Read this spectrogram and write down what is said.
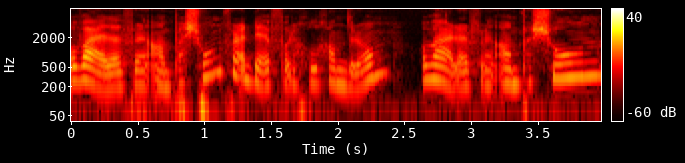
å være der for en annen person, for det er det forhold handler om. Å være der for en annen person.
